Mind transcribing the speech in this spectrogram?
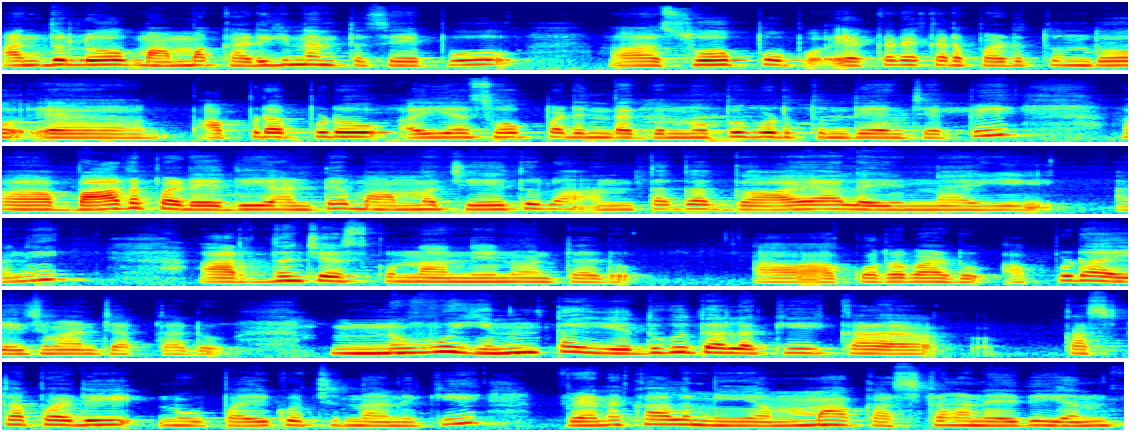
అందులో మా అమ్మ కడిగినంతసేపు సోపు ఎక్కడెక్కడ పడుతుందో అప్పుడప్పుడు అయ్యా సోప్ పడిన దగ్గర నొప్పి పుడుతుంది అని చెప్పి బాధపడేది. అంటే మా అమ్మ చేతులు అంతగా గాయాలై ఉన్నాయి అని అర్థం చేసుకున్నాను నేను అంటాడు ఆ ఆ కుర్రవాడు. అప్పుడు ఆ యజమాని చెప్తాడు నువ్వు ఇంత ఎదుగుదలకి క కష్టపడి నువ్వు పైకి వచ్చిన దానికి వెనకాల మీ అమ్మ కష్టం అనేది ఎంత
